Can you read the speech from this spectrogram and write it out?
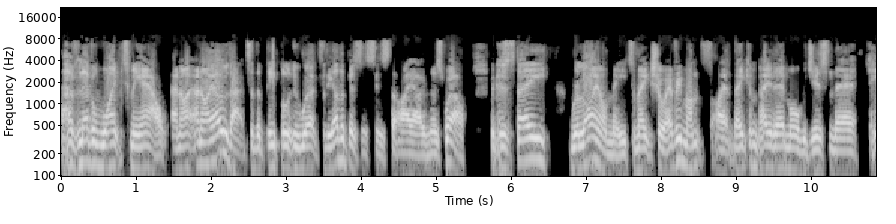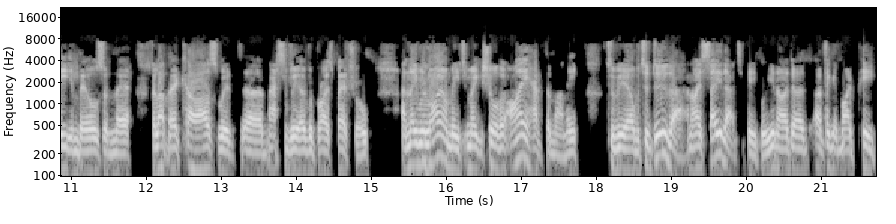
have never wiped me out. And I, and I owe that to the people who work for the other businesses that I own as well, because they rely on me to make sure every month I, they can pay their mortgages and their heating bills and their fill up their cars with uh, massively overpriced petrol. And they rely on me to make sure that I have the money to be able to do that. And I say that to people, you know, I, I think at my peak,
